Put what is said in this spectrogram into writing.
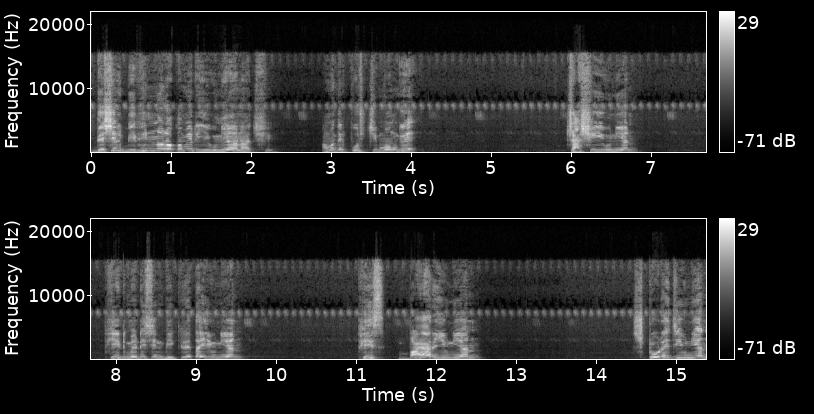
দেশের বিভিন্ন রকমের ইউনিয়ন আছে। আমাদের পশ্চিমবঙ্গে চাষি ইউনিয়ন ফিড মেডিসিন বিক্রেতা union fish buyer union storage union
